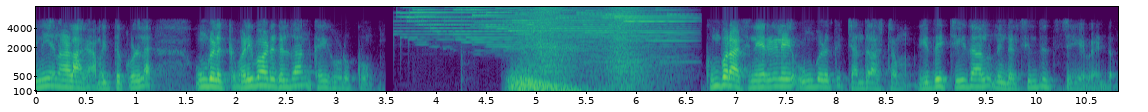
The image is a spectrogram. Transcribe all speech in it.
இனிய நாளாக அமைத்துக்கொள்ள உங்களுக்கு வழிபாடுகள் தான் கை கொடுக்கும். கும்பராசி நேர்களே உங்களுக்கு சந்திராஷ்டிரமம் எதை செய்தாலும் நீங்கள் சிந்தித்து செய்ய வேண்டும்.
